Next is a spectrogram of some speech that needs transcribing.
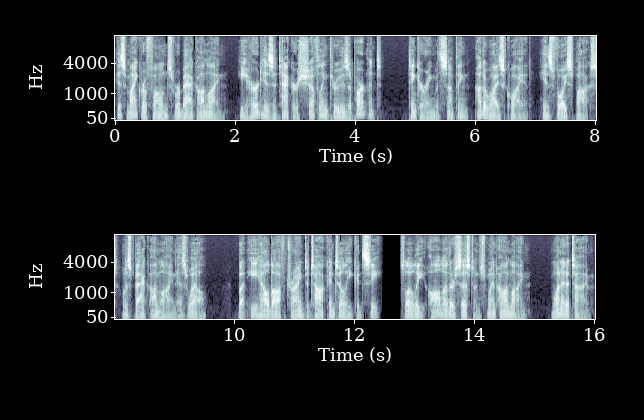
His microphones were back online. He heard his attacker shuffling through his apartment, tinkering with something otherwise quiet. His voice box was back online as well, but he held off trying to talk until he could see. Slowly, all other systems went online, one at a time.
